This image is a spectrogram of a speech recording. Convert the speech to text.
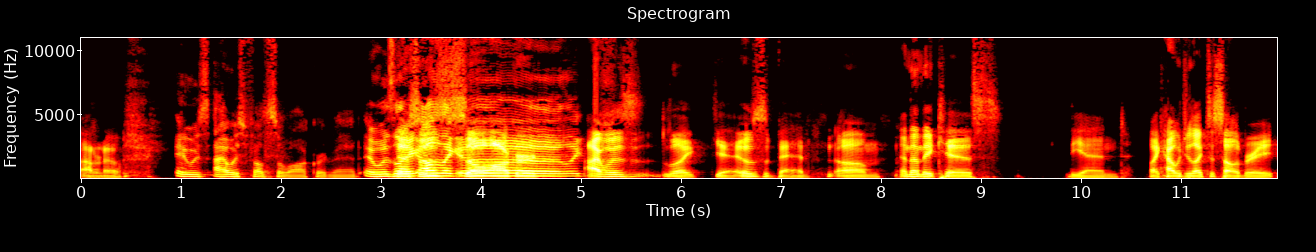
I don't know. It was. I always felt so awkward, man. It was This like I was was like so awkward. Like I was like, yeah, it was bad. Um, and then they kiss. the end. Like, how would you like to celebrate?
